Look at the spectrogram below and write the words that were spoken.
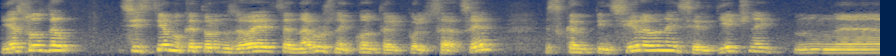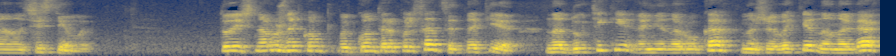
Я создал систему, которая называется наружная контрпульсация с компенсированной сердечной э, системой. То есть наружная контрпульсация такие – на дутике, а не на руках, на животе, на ногах.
